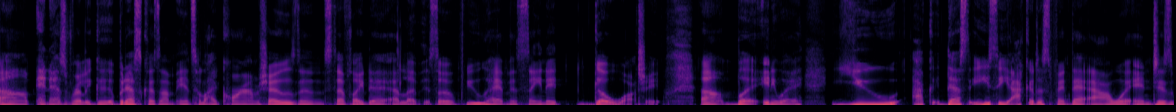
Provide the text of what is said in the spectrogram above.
um, and that's really good. But that's because I'm into like crime shows and stuff like that. I love it. So if you haven't seen it, go watch it. Um, but anyway, you, I could, that's easy. I could have spent that hour and just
